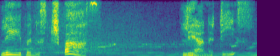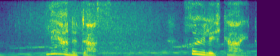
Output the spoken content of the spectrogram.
Leben ist Spaß. Lerne dies, lerne das. Fröhlichkeit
